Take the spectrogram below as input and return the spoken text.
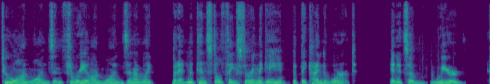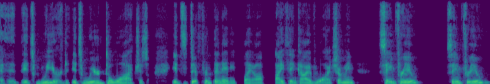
two on ones and three on ones. And I'm like, but Edmonton still thinks they're in the game, but they kind of weren't. And it's a weird, it's weird. It's weird to watch. It's, it's different than any playoff I think I've watched. I mean, same for you? Same for you?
